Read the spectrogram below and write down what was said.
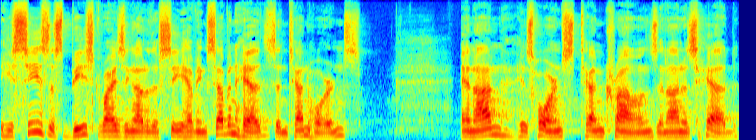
he sees this beast rising out of the sea, having seven heads and ten horns, and on his horns ten crowns, and on his head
